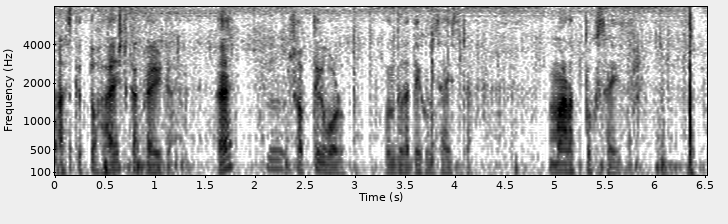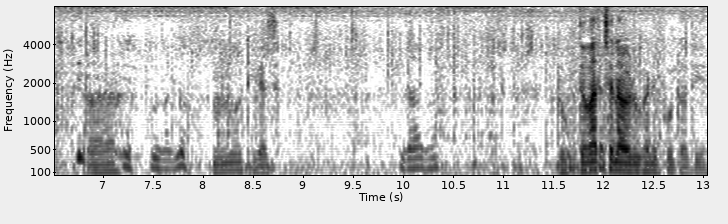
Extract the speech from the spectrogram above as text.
আজকের তো হায়েস্ট কাঁকড়া এটা হ্যাঁ? সব থেকে বড়। বন্ধুরা দেখুন সাইজটা মারাত্মক সাইজ হুম, ঠিক আছে। ঢুকতে পারছে না ওইটুখানি ফুটো দিয়ে।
